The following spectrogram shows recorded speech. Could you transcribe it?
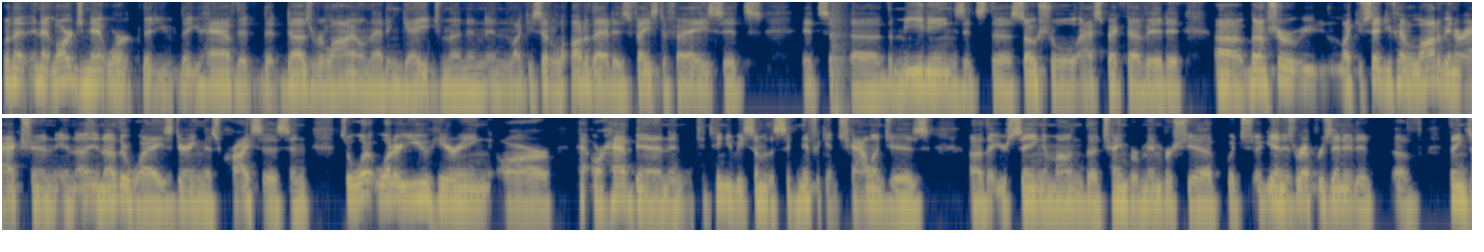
Well that and that large network that you that you have that that does rely on that engagement and and like you said a lot of that is face to face. It's it's uh, the meetings it's the social aspect of it, it uh, but i'm sure like you said you've had a lot of interaction in in other ways during this crisis and so what what are you hearing are or have been and continue to be some of the significant challenges uh, that you're seeing among the chamber membership which again is representative of things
